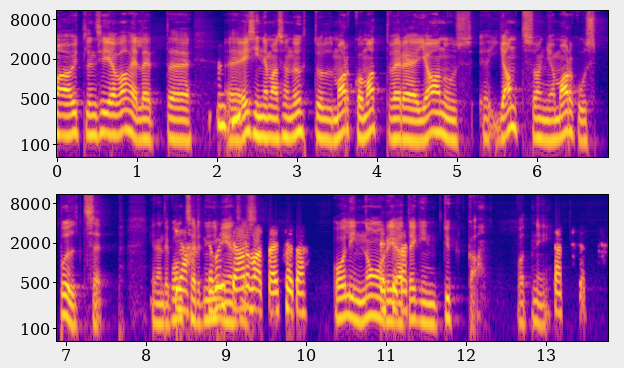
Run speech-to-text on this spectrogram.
ma ütlen siia vahele, et mm -hmm. esinemas on õhtul Marko Matvere, Jaanus Jantson ja Margus Põldsepp. ja nende kontserdi nimi on siis arvata, et seda, olin noor ja seda... tegin tükka, vot nii. täpselt,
